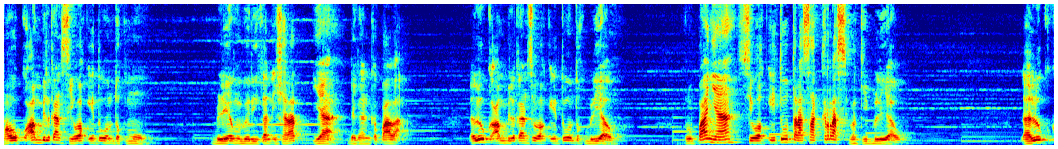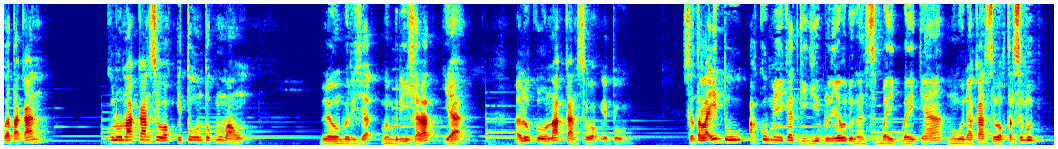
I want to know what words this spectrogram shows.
mau kuambilkan siwak itu untukmu? Beliau memberikan isyarat ya dengan kepala. Lalu keambilkan siwak itu untuk beliau. Rupanya siwak itu terasa keras bagi beliau. Lalu kukatakan, kulunakan siwak itu untukmu mau. Beliau memberi, memberi isyarat, ya. Lalu kelunakkan siwak itu. Setelah itu, aku mengikat gigi beliau dengan sebaik-baiknya menggunakan siwak tersebut.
